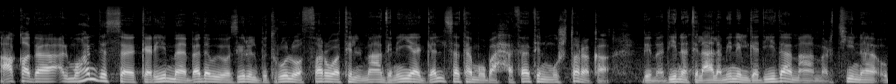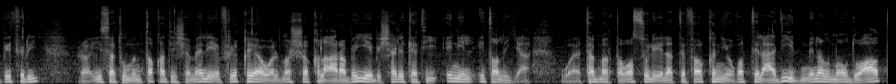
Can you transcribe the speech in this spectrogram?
عقد المهندس كريم بدوي وزير البترول والثروة المعدنية جلسة مباحثات مشتركة بمدينة العالمين الجديدة مع مارتينا أوبيثري رئيسة منطقة شمال إفريقيا والمشرق العربي بشركة إني الإيطالية وتم التوصل إلى اتفاق يغطي العديد من الموضوعات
